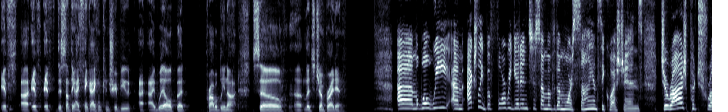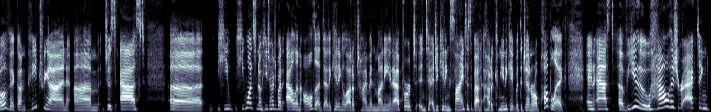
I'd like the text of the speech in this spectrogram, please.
if uh, if if there's something I think I can contribute, I, I will, but probably not. So uh, let's jump right in. Um, well, we um, actually before we get into some of the more sciency questions, Jiraj Petrovic on Patreon um, just asked uh, he he wants to know. He talked about Alan Alda dedicating a lot of time and money and effort into educating scientists about how to communicate with the general public, and asked of you, how has your acting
